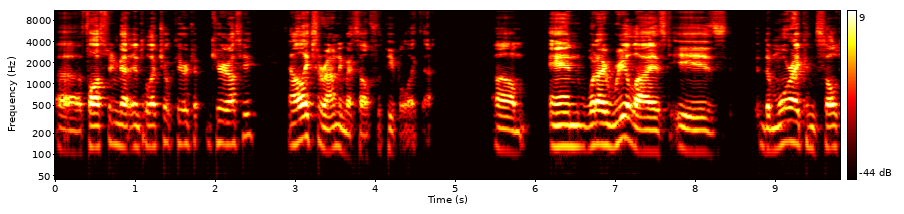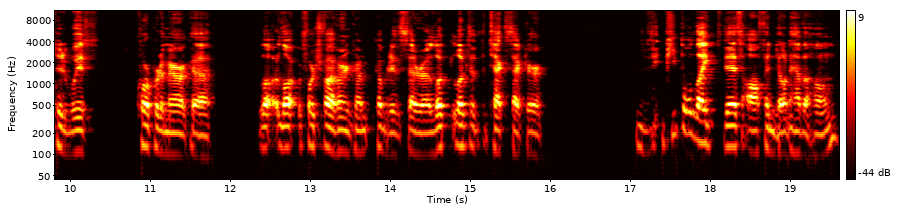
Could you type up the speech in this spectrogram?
uh, fostering that intellectual curiosity. And I like surrounding myself with people like that. Um, and what I realized is the more I consulted with corporate America, Fortune 500 com- companies, et cetera, looked, looked at the tech sector, the, people like this often don't have a home.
